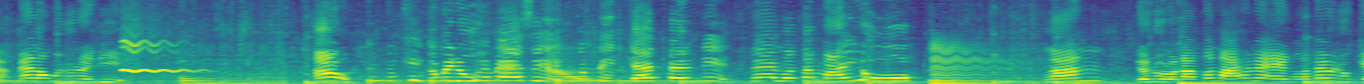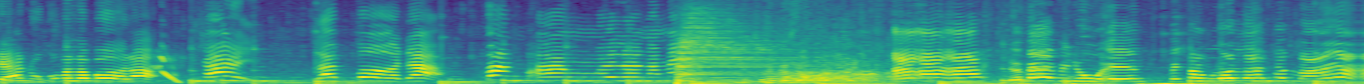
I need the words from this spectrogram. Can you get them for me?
นูได้กินอะ แม่ลองไปดูหน่อยดิ เอ้าน้ำขิงก็ไปดูให้แม่สิก็ปิดแก๊สเป็นนี่ แม่รดต้นไม้อยู่ งั้นเดี๋ยวหนูรดน้ำต้นไม้ให้แม่เอง แล้วแม่ไปดูแก๊สหนูก็มันระเบิดอะ ใช่ระเบิดอะบ้านพังเลยแล้วนะแม่ อะอะอะเดี๋ยวแม่ไปดูเอง ไม่ต้องรดแล้วต้นไม้อะ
